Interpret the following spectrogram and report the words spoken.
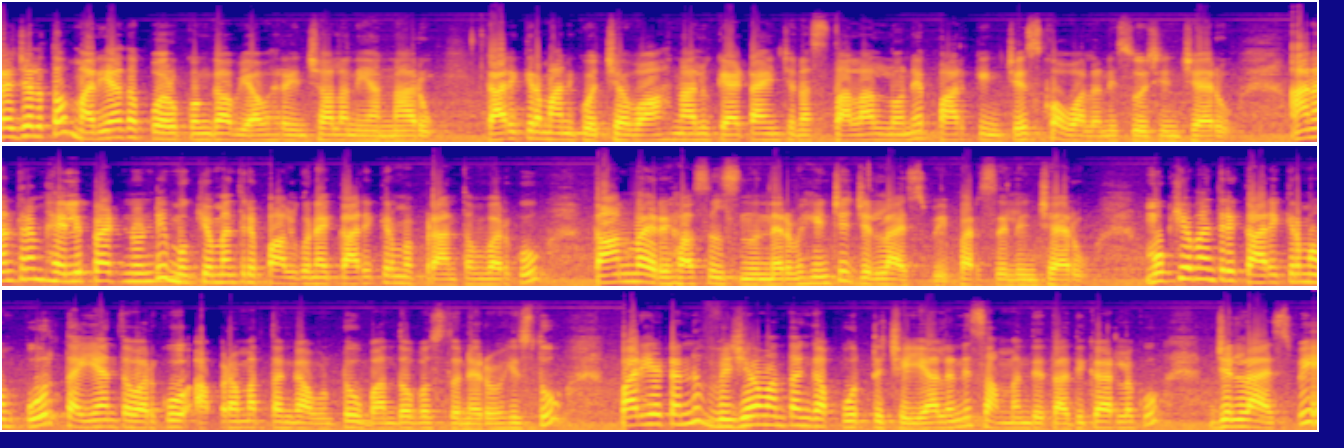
ప్రజలతో మర్యాదపూర్వకంగా వ్యవహరించాలని అన్నారు. కార్యక్రమానికి వచ్చే వాహనాలు కేటాయించిన స్థలాల్లోనే పార్కింగ్ చేసుకోవాలని సూచించారు. అనంతరం హెలిప్యాడ్ నుండి ముఖ్యమంత్రి పాల్గొనే కార్యక్రమ ప్రాంతం వరకు కాన్వాయ్ రిహార్సల్స్ను నిర్వహించి జిల్లా ఎస్పీ పరిశీలించారు. ముఖ్యమంత్రి కార్యక్రమం పూర్తయ్యేంత వరకు అప్రమత్తంగా ఉంటూ బందోబస్తు నిర్వహిస్తూ పర్యటనను విజయవంతంగా పూర్తి చేయాలని సంబంధిత అధికారులకు జిల్లా ఎస్పీ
